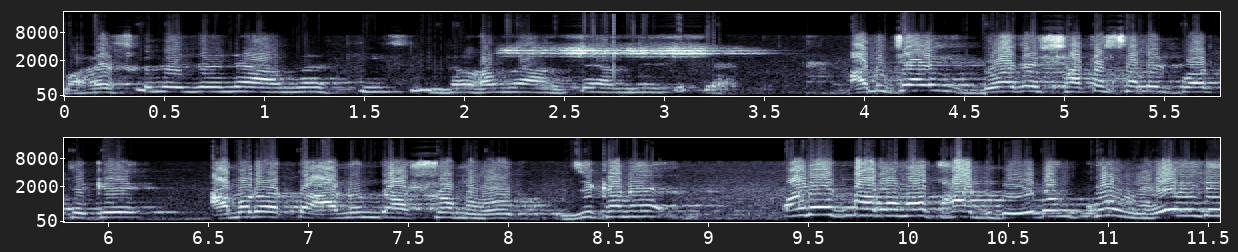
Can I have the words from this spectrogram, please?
বয়স্কদের জন্য আমরা কি চিন্তা ভাবনা আছে আপনি কি? আমি চাই দুহাজার সতের সালের পর থেকে আমারও একটা আনন্দ আশ্রম হোক যেখানে অনেক বাবা মা থাকবে এবং খুব হেলদি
